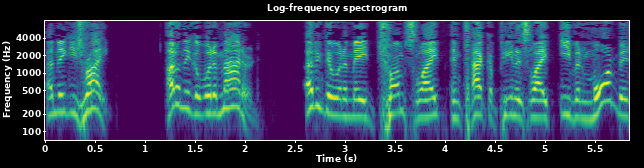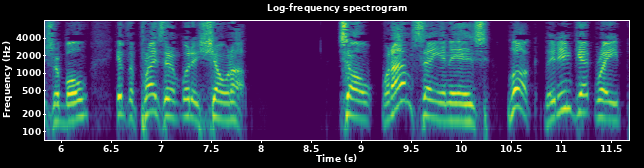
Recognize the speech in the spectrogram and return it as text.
I think he's right. I don't think it would have mattered. I think they would have made Trump's life and Tacopina's life even more miserable if the president would have shown up. So what I'm saying is, look, they didn't get rape.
